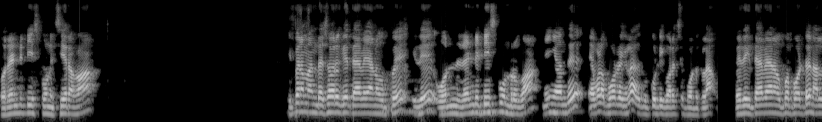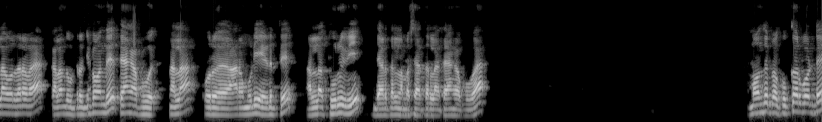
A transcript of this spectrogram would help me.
ஒரு ரெண்டு டீஸ்பூனு சீரகம். இப்போ நம்ம இந்த சோறுக்கு தேவையான உப்பு இது ஒன்று ரெண்டு டீஸ்பூன் இருக்கும். நீங்கள் வந்து எவ்வளோ போடுறீங்களோ அதுக்கு கூட்டி குறைச்சி போட்டுக்கலாம். இதுக்கு தேவையான உப்பை போட்டு நல்லா ஒரு தடவை கலந்து விட்டுருக்கு இப்போ வந்து தேங்காய் பூ நல்லா ஒரு அரை முடியை எடுத்து நல்லா துருவி இந்த இடத்துல நம்ம சேர்த்துடலாம் தேங்காய் பூவை. நம்ம வந்து இப்போ குக்கர் போட்டு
